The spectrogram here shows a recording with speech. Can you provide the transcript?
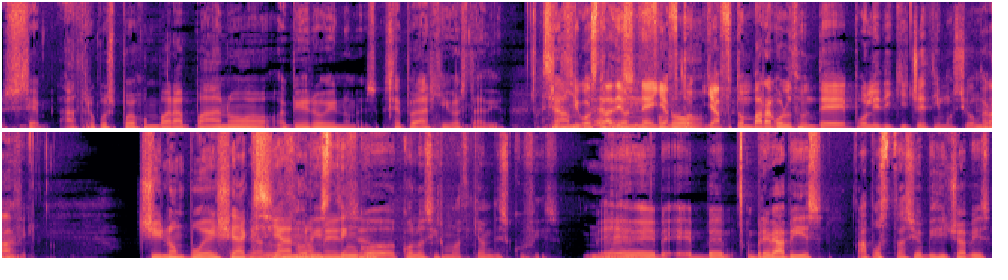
σε ανθρώπους που έχουν παραπάνω επιρροή νομίζω, σε αρχικό στάδιο. Σε Να- αρχικό ναι, στάδιο, ρε, ναι, γι' συμφωνώ. αυτό, γι' αυτό παρακολουθούνται πολιτικοί και δημοσιογράφοι. Τσίνον που έχει αξία Αλλά θωρείς την νομίζω. κο- κολοσυρμαθιά της κουφής. Ναι. Ε, ε, ε, ε, Πρέπει να πεις αποστασιοποιηθεί και να πεις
